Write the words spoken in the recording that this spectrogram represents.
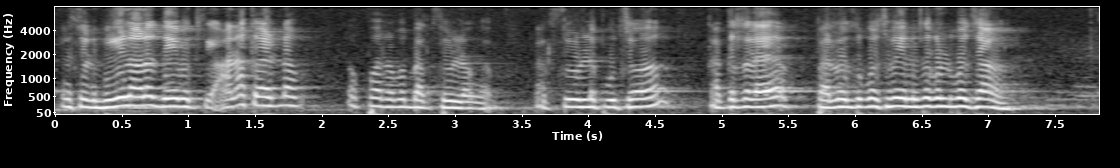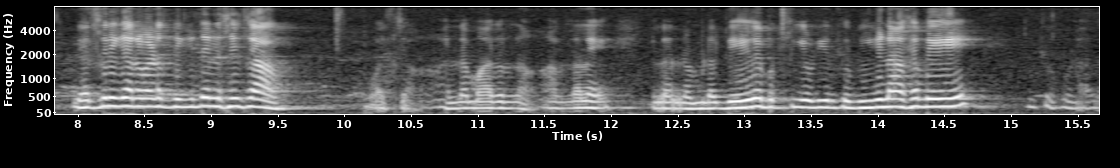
என்ன செய்யணும்? வீணான தெய்வத்தை. ஆனால் கேட்டால் அப்போ ரொம்ப பக்தி உள்ளவங்க. பக்தி உள்ள பூச்சம் பக்கத்தில் பருவத்துக்கு வச்சுல என்னத்தை கொண்டு போச்சான் நெத்திரிக்கார வளர்த்துக்கிட்டு என்ன செஞ்சான் போச்சான். அந்த மாதிரி தான் அதனால நம்மளோட தெய்வ பக்தி எப்படி இருக்குது வீணாகவே இருக்கக்கூடாது.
